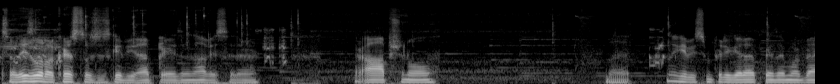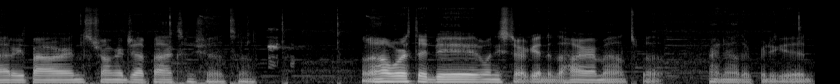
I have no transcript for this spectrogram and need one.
So these little crystals just give you upgrades, and obviously they're they're optional. But they give you some pretty good upgrades, like more battery power and stronger jetpacks and shit, so... I don't know how worth they'd be when you start getting to the higher amounts, but right now they're pretty good.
